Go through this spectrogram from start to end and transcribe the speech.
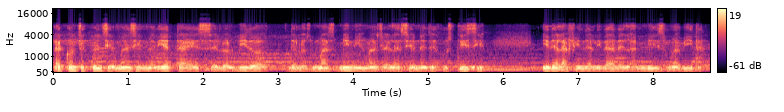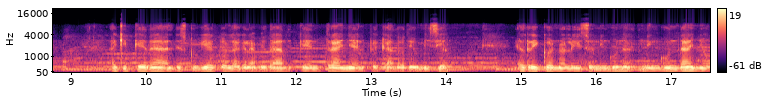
La consecuencia más inmediata es el olvido de las más mínimas relaciones de justicia y de la finalidad de la misma vida. Aquí queda al descubierto la gravedad que entraña el pecado de omisión. El rico no le hizo ninguna, ningún daño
